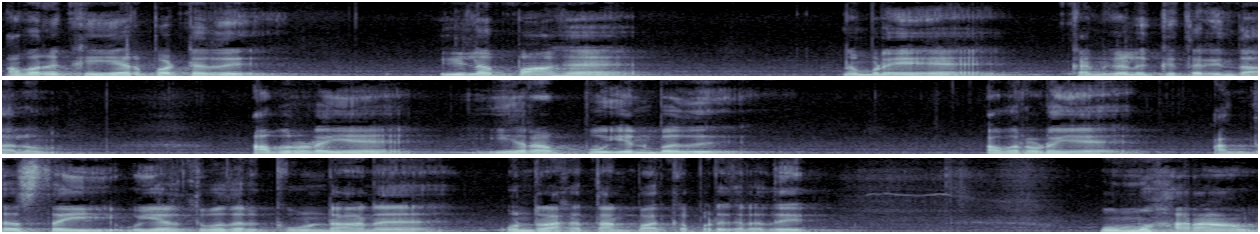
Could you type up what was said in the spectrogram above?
அவருக்கு ஏற்பட்டது இழப்பாக நம்முடைய கண்களுக்கு தெரிந்தாலும் அவருடைய இறப்பு என்பது அவருடைய அந்தஸ்தை உயர்த்துவதற்கு உண்டான ஒன்றாகத்தான் பார்க்கப்படுகிறது. உம்மு ஹராம்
